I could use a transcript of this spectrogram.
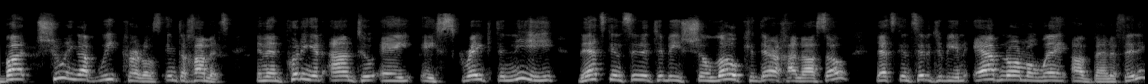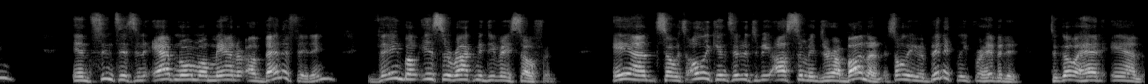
But chewing up wheat kernels into chametz and then putting it onto a, a scraped knee, that's considered to be shalo keder chanaso. That's considered to be an abnormal way of benefiting. And since it's an abnormal manner of benefiting, veimbo isarak midivrei sofrim. And so it's only considered to be asa midrabanan. It's only rabbinically prohibited to go ahead and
